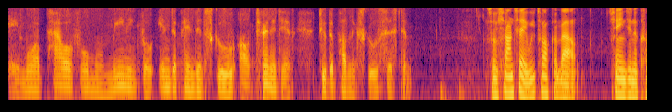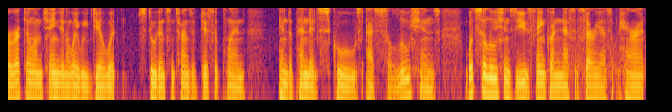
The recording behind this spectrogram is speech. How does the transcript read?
a more powerful, more meaningful independent school alternative to the public school system. So, Shantae, we talk about changing the curriculum, changing the way we deal with students in terms of discipline, independent schools as solutions. What solutions do you think are necessary as a parent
